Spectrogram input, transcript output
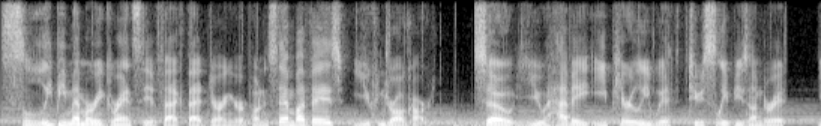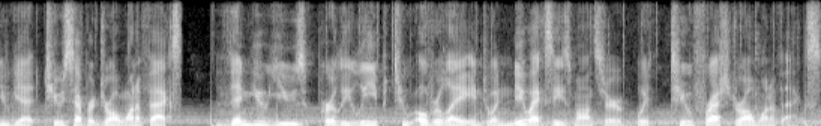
Sleepy Memory grants the effect that during your opponent's standby phase, you can draw a card. So you have a E purely with two sleepies under it, you get two separate draw one effects, then you use Purrely Leap to overlay into a new Xyz monster with two fresh draw one effects.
